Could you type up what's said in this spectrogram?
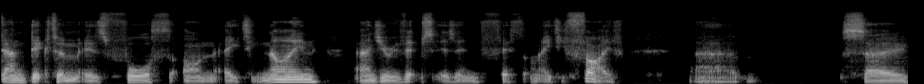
Dan Ticktum is fourth on 89, and Jüri Vips is in fifth on 85. Um, so,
